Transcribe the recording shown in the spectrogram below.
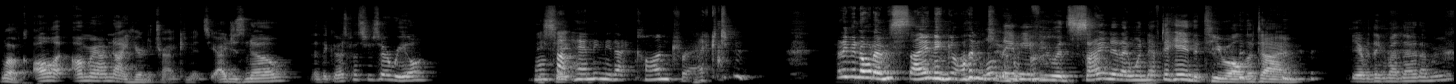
Look, all Amar, I'm not here to try and convince you. I just know that the Ghostbusters are real. They Well, say- stop handing me that contract. I don't even know what I'm signing on Well, to. maybe if you would sign it, I wouldn't have to hand it to you all the time. You ever think about that, Amir?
